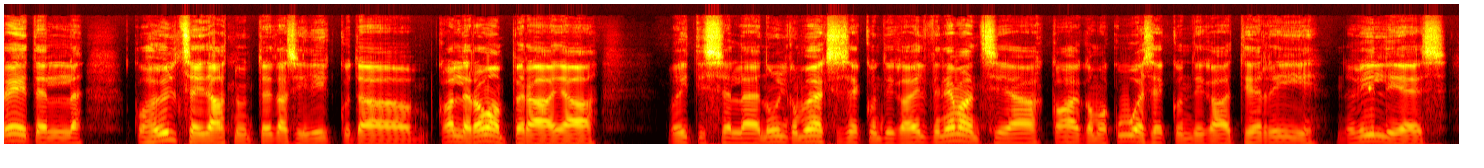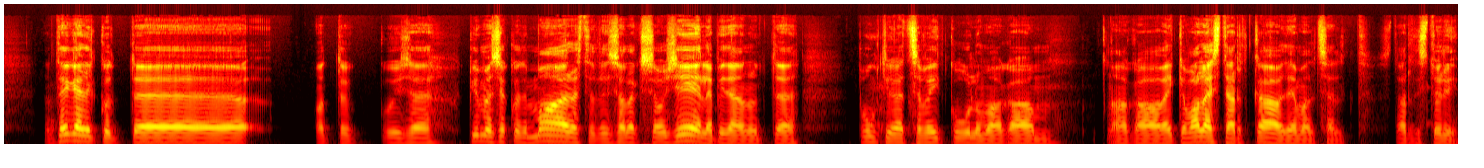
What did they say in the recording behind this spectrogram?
reedel kohe üldse ei tahtnud edasi liikuda, Kalle Rompera ja võitis selle null koma üheksa sekundiga Elvin Evansi ja kahe koma kuue sekundiga Thierry Neuvilli ees. no tegelikult eh, oota, kui see kümme sekundit maha arvestada, siis oleks Ogier'le pidanud punktikatse võit kuuluma, aga, aga väike valestart ka temalt sealt stardist tuli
